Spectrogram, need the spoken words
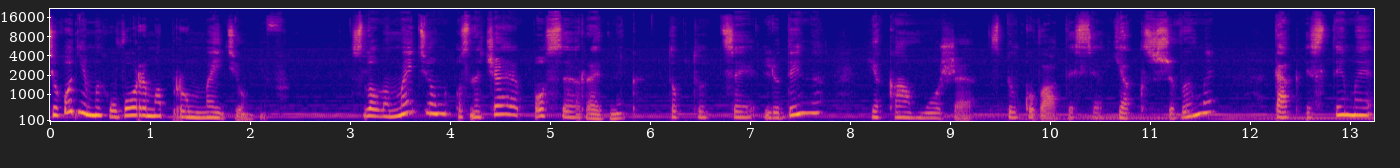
Сьогодні ми говоримо про медіумів. Слово медіум означає посередник, тобто це людина, яка може спілкуватися як з живими, так і з тими,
